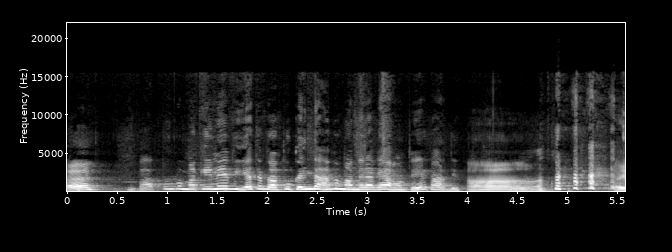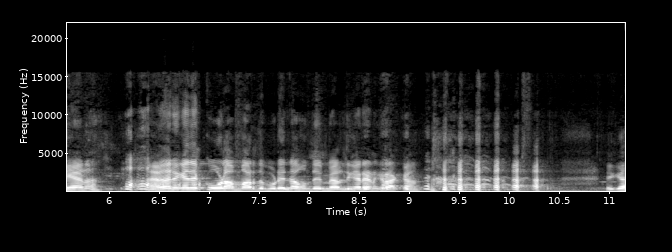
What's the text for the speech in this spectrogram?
ਹੈ? ਬਾਪੂ ਕੋ ਕਿਵੇਂ ਵੀ ਹੈ ਤੇ ਬਾਪੂ ਕਹਿੰਦਾ ਮੈਂ ਮੇਰਾ ਵਿਆਹ ਹੁਣ ਫੇਰ ਕਰ ਦਿਓ। ਹਾਂ। ਇਹ ਹੈ ਨਾ। ਐਵੇਂ ਨੇ ਕਹਿੰਦੇ ਘੋੜਾ ਮਰਦ ਬੁੜੇ ਨਾ ਹੁੰਦੇ ਮਿਲਦੀਆਂ ਰਹਿਣ ਖਰਾਕਾਂ। ਠੀਕ ਆ?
